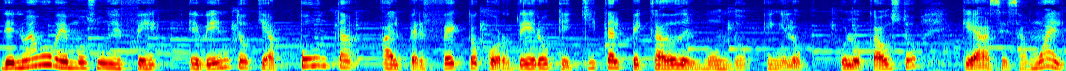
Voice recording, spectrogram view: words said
De nuevo vemos un evento que apunta al perfecto Cordero que quita el pecado del mundo en el holocausto que hace Samuel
